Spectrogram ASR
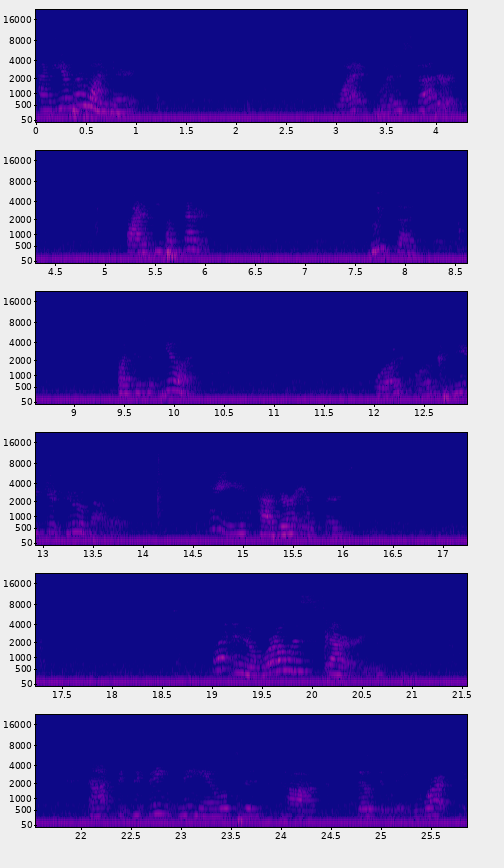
Have you ever wondered what what is stuttering? Why do people stutter? Who stutters? What does it feel like? What, what can you do, about it? We have your answers. What in the world is stuttering? Not be, be, being, being able to talk the, the way you want to.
